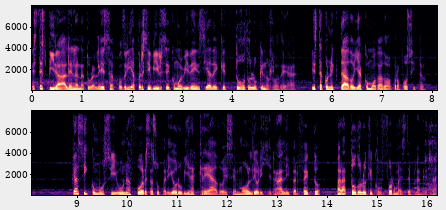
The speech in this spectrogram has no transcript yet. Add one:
Esta espiral en la naturaleza podría percibirse como evidencia de que todo lo que nos rodea está conectado y acomodado a propósito casi como si una fuerza superior hubiera creado ese molde original y perfecto para todo lo que conforma este planeta.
